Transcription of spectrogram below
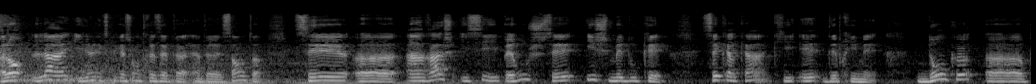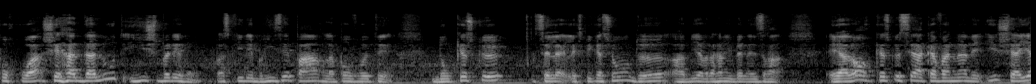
Alors là, il y a une explication très intéressante. C'est euh, un rach ici, Pérouche, c'est Ish C'est quelqu'un qui est déprimé. Donc, euh, pourquoi? Chez Haddalut parce qu'il est brisé par la pauvreté. Donc, qu'est-ce que c'est l'explication de Rabbi Abraham ibn Ezra. Et alors, qu'est-ce que c'est Akavana le Ish? Et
